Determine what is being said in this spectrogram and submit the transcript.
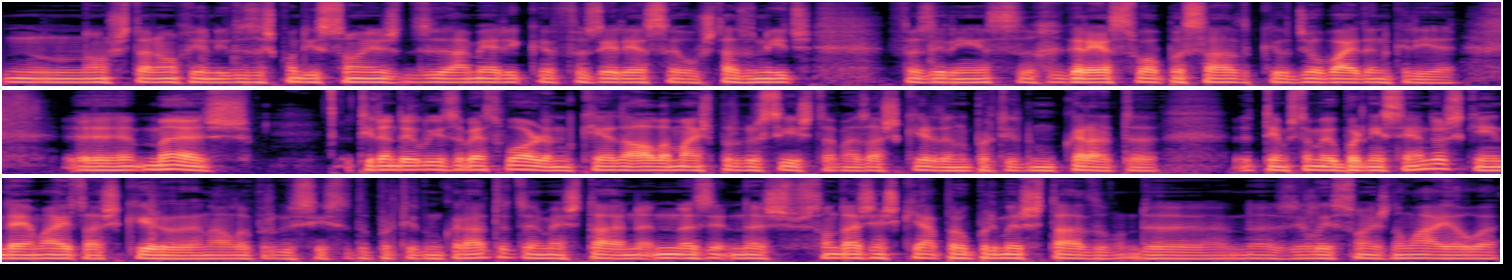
não estarão reunidas as condições de a América fazer essa, os Estados Unidos fazerem esse regresso ao passado que o Joe Biden queria. Mas tirando a Elizabeth Warren, que é da ala mais progressista, mais à esquerda no Partido Democrata, temos também o Bernie Sanders, que ainda é mais à esquerda na ala progressista do Partido Democrata, também está nas, nas sondagens que há para o primeiro estado de, nas eleições no Iowa,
